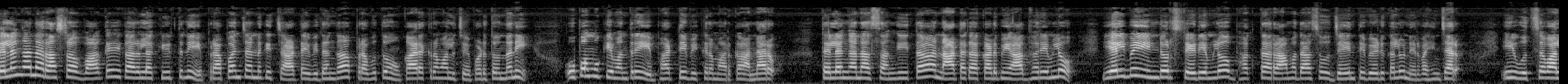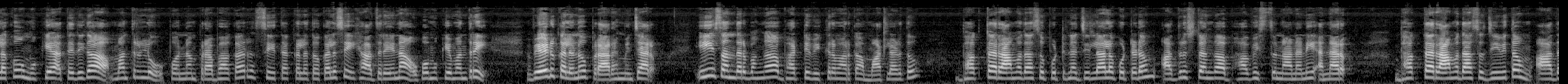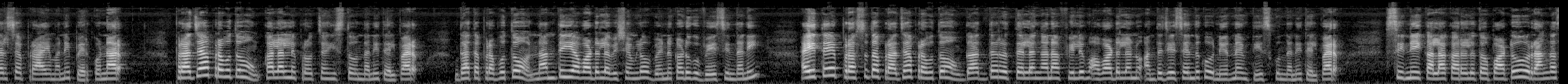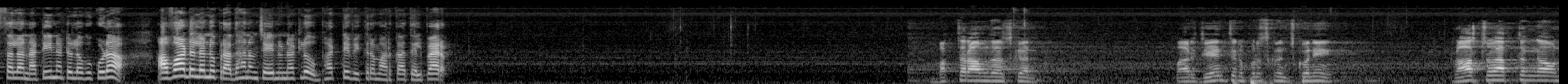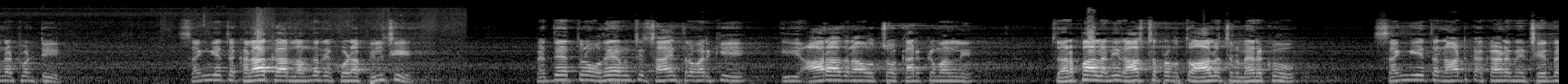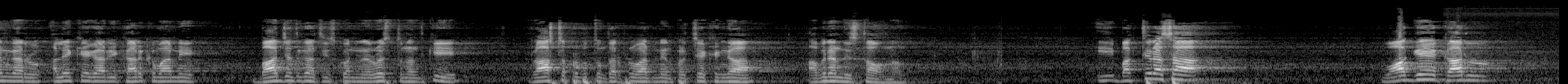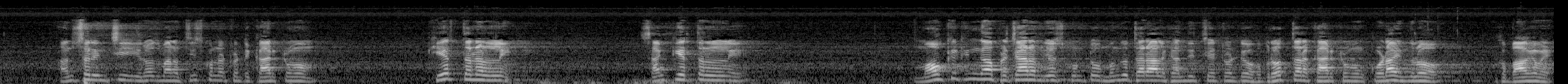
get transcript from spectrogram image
తెలంగాణ రాష్ట్ర వాగ్గేయకారుల కీర్తిని ప్రపంచానికి చాటే విధంగా ప్రభుత్వం కార్యక్రమాలు చేపడుతోందని ఉప ముఖ్యమంత్రి భట్టి విక్రమార్క అన్నారు. తెలంగాణ సంగీత నాటక అకాడమీ ఆధ్వర్యంలో ఎల్బీ ఇండోర్ స్టేడియంలో భక్త రామదాసు జయంతి వేడుకలు నిర్వహించారు. ఈ ఉత్సవాలకు ముఖ్య అతిథిగా మంత్రులు పొన్నం ప్రభాకర్ సీతక్కలతో కలిసి హాజరైన ఉప ముఖ్యమంత్రి వేడుకలను ప్రారంభించారు. ఈ సందర్భంగా భట్టి విక్రమార్క మాట్లాడుతూ భక్త రామదాసు పుట్టిన జిల్లాలో పుట్టడం అదృష్టంగా భావిస్తున్నానని అన్నారు. భక్త రామదాసు జీవితం ఆదర్శప్రాయమని పేర్కొన్నారు. ప్రజాప్రభుత్వం కళల్ని ప్రోత్సహిస్తోందని తెలిపారు. గత ప్రభుత్వం నంది అవార్డుల విషయంలో వెనుకడుగు వేసిందని అయితే ప్రస్తుత ప్రజాప్రభుత్వం గద్దర్ తెలంగాణ ఫిలిం అవార్డులను అందజేసేందుకు నిర్ణయం తీసుకుందని తెలిపారు. సినీ కళాకారులతో పాటు రంగస్థల నటీనటులకు కూడా అవార్డులను ప్రదానం చేయనున్నట్లు భట్టి విక్రమార్క తెలిపారు. భక్త రామదాస్ గారు వారి జయంతిని పురస్కరించుకొని రాష్ట్ర వ్యాప్తంగా ఉన్నటువంటి సంగీత కళాకారులందరినీ కూడా పిలిచి పెద్ద ఎత్తున ఉదయం నుంచి సాయంత్రం వరకు ఈ ఆరాధన ఉత్సవ కార్యక్రమాల్ని జరపాలని రాష్ట్ర ప్రభుత్వ ఆలోచన మేరకు సంగీత నాటక అకాడమీ చైర్మన్ గారు అలేఖ్య గారి ఈ కార్యక్రమాన్ని బాధ్యతగా తీసుకొని నిర్వహిస్తున్నందుకు రాష్ట్ర ప్రభుత్వం తరఫున వారిని నేను ప్రత్యేకంగా అభినందిస్తూ ఉన్నాను. ఈ భక్తిరస వాగ్గేయకారులు అనుసరించి ఈరోజు మనం తీసుకున్నటువంటి కార్యక్రమం కీర్తనల్ని సంకీర్తనల్ని మౌఖికంగా ప్రచారం చేసుకుంటూ ముందు తరాలకు అందించేటువంటి ఒక బృహత్తర కార్యక్రమం కూడా ఇందులో ఒక భాగమే.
